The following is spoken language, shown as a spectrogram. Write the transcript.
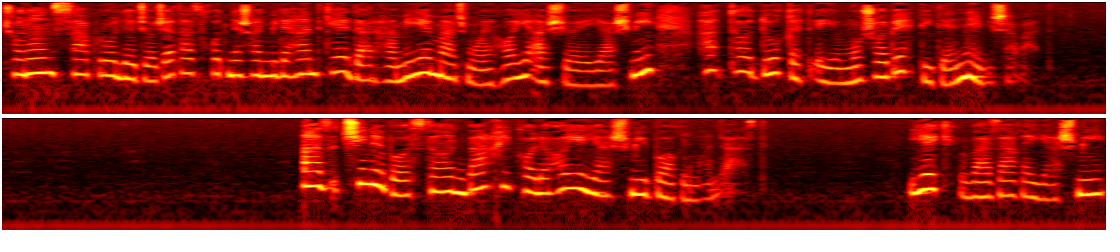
چنان صبر و لجاجت از خود نشان می‌دهند که در همه مجموعه های اشیاء یشمی حتی دو قطعه مشابه دیده نمی شود. از چین باستان برخی کالاهای یشمی باقی مانده است. یک وزق یشمی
